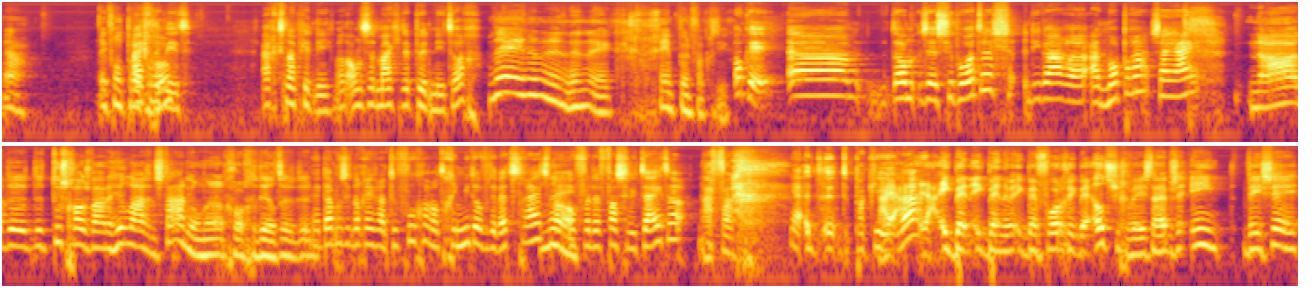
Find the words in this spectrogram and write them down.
ja, ik vond het prettig Eigenlijk hoor. niet. Eigenlijk snap je het niet, want anders maak je de punt niet, toch? Nee, nee, nee, nee, nee. Geen punt van kritiek. Oké, ehm, dan de supporters, die waren aan het mopperen, zei jij. Nou, de, de toeschouwers waren heel laat in het stadion, een groot gedeelte. De, Ja, daar moet ik nog even aan toevoegen, want het ging niet over de wedstrijd, Nee. maar over de faciliteiten. nou, Ja, het, het Nou parkeren. ja, ja ik, ben, ik, ben, ik ben vorige week bij Eltje geweest. Daar hebben ze één wc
